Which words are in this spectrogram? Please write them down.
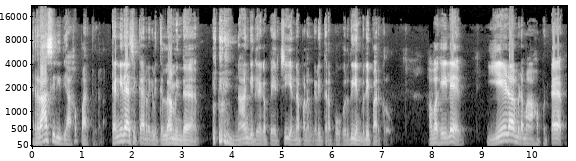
ராசி ரீதியாக பார்த்து விடலாம். கன்னிராசிக்காரர்களுக்கெல்லாம் இந்த நான்கு கிரக பயிற்சி என்ன பலன்களை தரப்போகிறது என்பதை பார்க்கிறோம். அவ்வகையிலே ஏழாம் இடமாகப்பட்ட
